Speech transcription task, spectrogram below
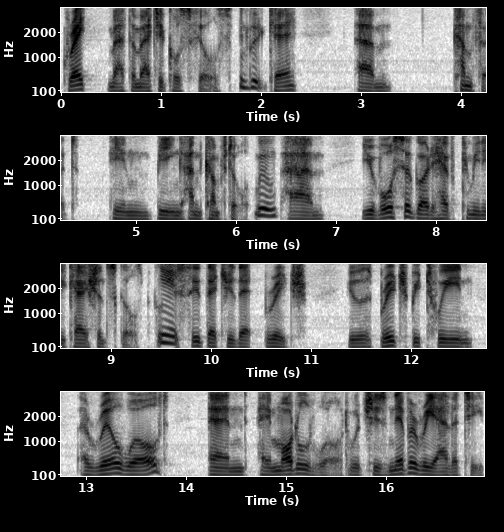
great mathematical skills, mm-hmm. okay? Um, comfort in being uncomfortable. Mm. Um, You've also got to have communication skills because yes. you said that you're that bridge. You're this bridge between a real world and a modeled world, which is never reality,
